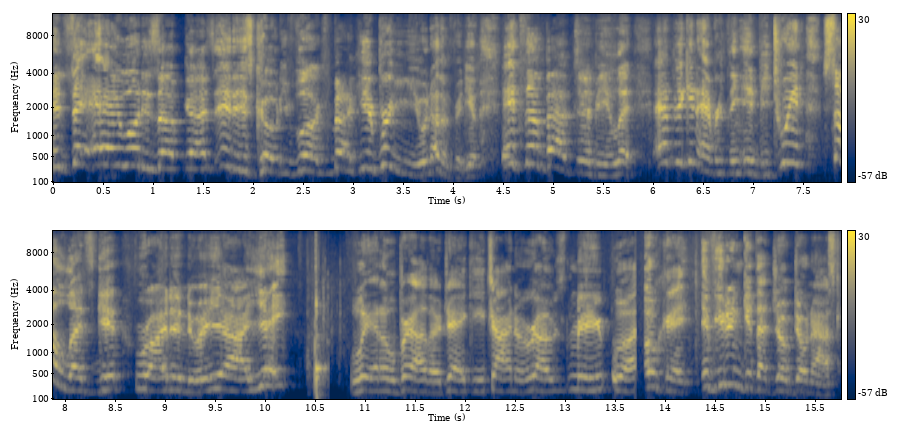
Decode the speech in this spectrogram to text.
and say, hey, what is up guys? It is Cody Vlogs back here bringing you another video. It's about to be lit, epic, and everything in between, so let's get right into it. Yeah, yay! Little brother Jakey trying to roast me. What? Okay, if you didn't get that joke, don't ask.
